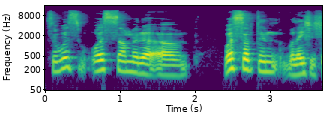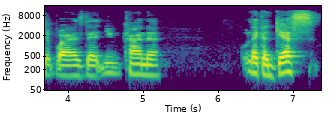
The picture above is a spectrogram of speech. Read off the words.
So what's what's some of the um, what's something relationship wise that you kind of like a guest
